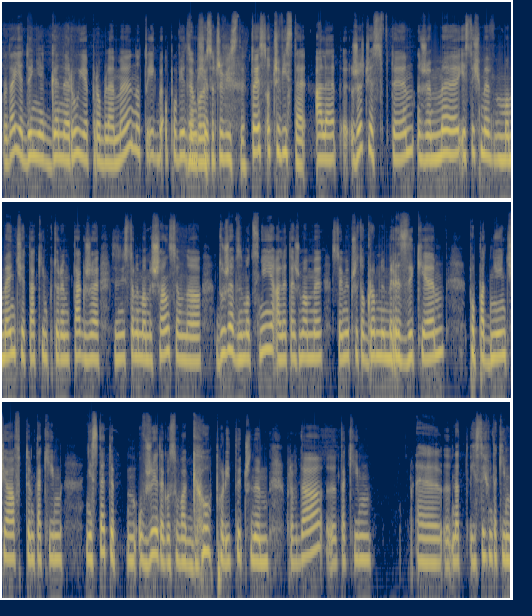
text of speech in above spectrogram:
prawda, jedynie generuje problemy, no to jakby opowiedzą Wybór się... jest oczywisty. To jest oczywiste, ale rzecz jest w tym, że my jesteśmy w momencie takim, w którym także z jednej strony mamy szansę na duże wzmocnienie, ale też mamy, stoimy przed ogromnym ryzykiem popadnięcia w tym takim, niestety użyję tego słowa, geopolitycznym, prawda, takim e, jesteśmy takim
